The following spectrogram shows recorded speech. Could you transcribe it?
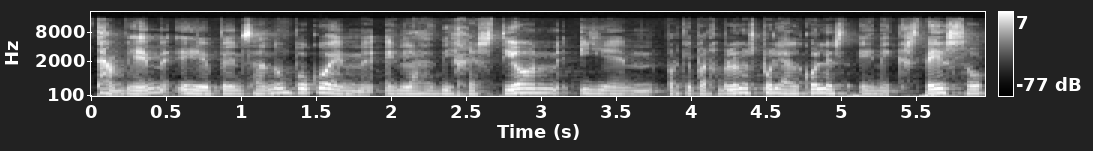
también eh, pensando un poco en, la digestión y en. Porque, por ejemplo, los polialcoholes en exceso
